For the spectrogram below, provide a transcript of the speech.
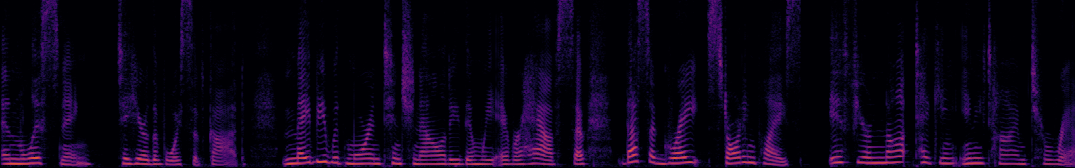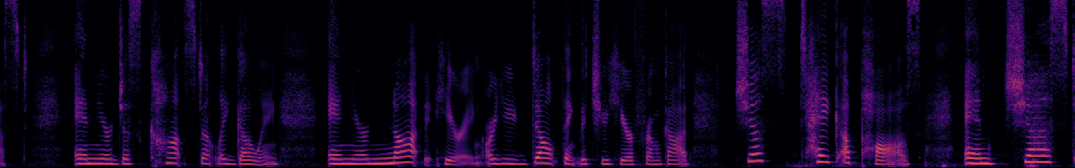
and listening to hear the voice of God, maybe with more intentionality than we ever have. So that's a great starting place. If you're not taking any time to rest and you're just constantly going and you're not hearing or you don't think that you hear from God, just take a pause and just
